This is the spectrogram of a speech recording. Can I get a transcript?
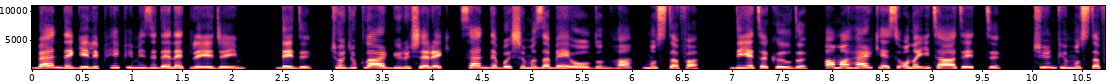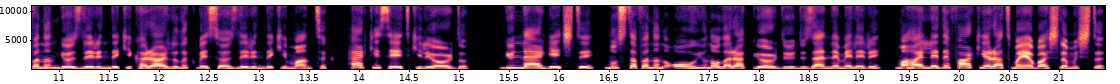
Ben de gelip hepimizi denetleyeceğim, dedi. Çocuklar gülüşerek, sen de başımıza bey oldun ha, Mustafa, diye takıldı. Ama herkes ona itaat etti. Çünkü Mustafa'nın gözlerindeki kararlılık ve sözlerindeki mantık, herkesi etkiliyordu. Günler geçti, Mustafa'nın o oyun olarak gördüğü düzenlemeleri, mahallede fark yaratmaya başlamıştı.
